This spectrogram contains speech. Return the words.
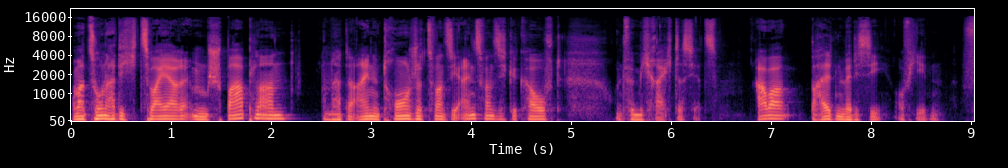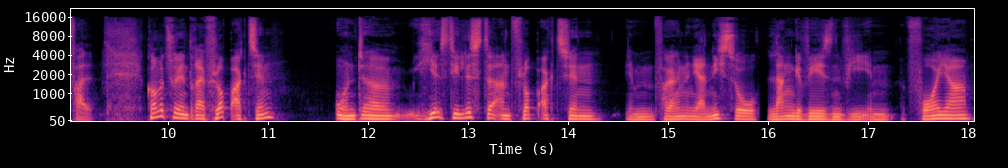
Amazon hatte ich zwei Jahre im Sparplan und hatte eine Tranche 2021 gekauft und für mich reicht das jetzt. Aber behalten werde ich sie auf jeden Fall. Kommen wir zu den drei Flop-Aktien. Und äh, hier ist die Liste an Flop-Aktien im vergangenen Jahr nicht so lang gewesen wie im Vorjahr.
